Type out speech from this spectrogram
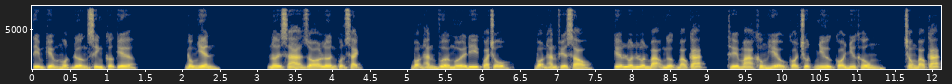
tìm kiếm một đường sinh cơ kia. Đồng nhiên, nơi xa do lớn cuộn sạch. Bọn hắn vừa mới đi qua chỗ, bọn hắn phía sau, kia luôn luôn bạo ngược báo cát, thế mà không hiểu có chút như có như không, trong báo cát,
